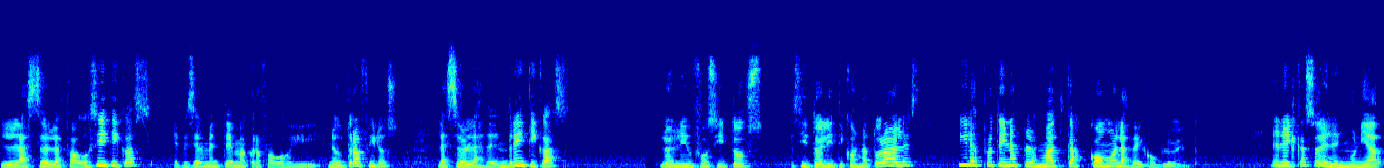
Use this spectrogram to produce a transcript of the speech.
las células fagocíticas, especialmente macrófagos y neutrófilos, las células dendríticas, los linfocitos citolíticos naturales y las proteínas plasmáticas como las del complemento. En el caso de la inmunidad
